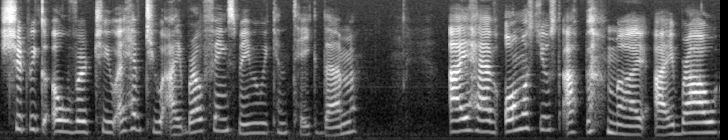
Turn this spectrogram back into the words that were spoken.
Should we go over to... I have two eyebrow things. Maybe we can take them. I have almost used up my eyebrow.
